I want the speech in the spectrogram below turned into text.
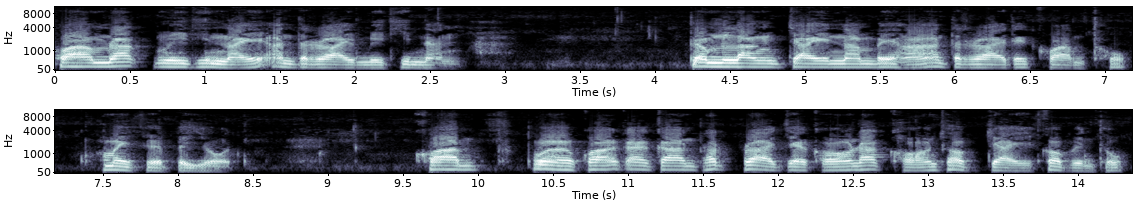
ความรักมีที่ไหนอันตรายมีที่นั่น กำลังใจนำไปหาอันตรายด้วยความทุกข์ไม่เกิดประโยชน์ ความความการการพลัดพรากจากของรักของชอบใจก็เป็นทุกข์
